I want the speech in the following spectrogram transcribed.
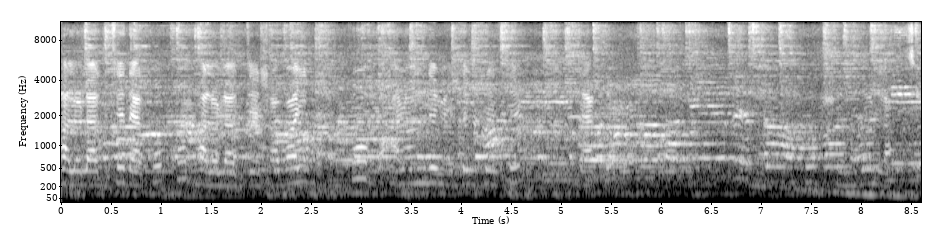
ভালো লাগছে। দেখো, খুব ভালো লাগছে। সবাই খুব আনন্দে মেতে উঠেছে। দেখো, খুব সুন্দর লাগছে।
